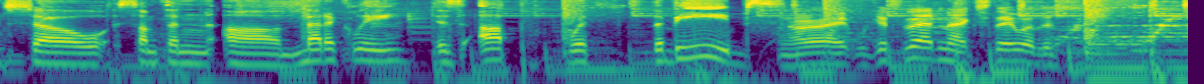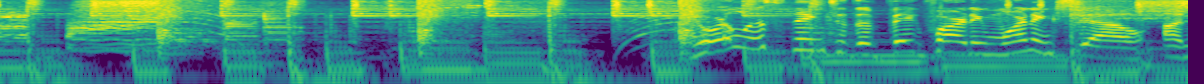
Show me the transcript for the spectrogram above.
So something uh, medically is up with the Beebs. All right, we'll get to that next. Stay with us. You're listening to the Big Party Morning Show on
